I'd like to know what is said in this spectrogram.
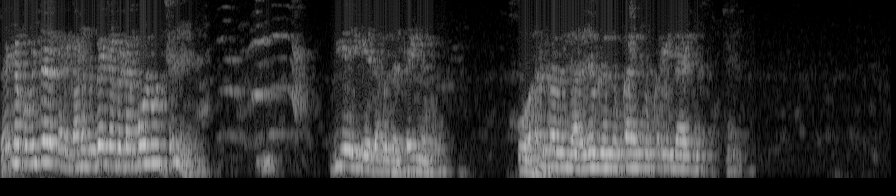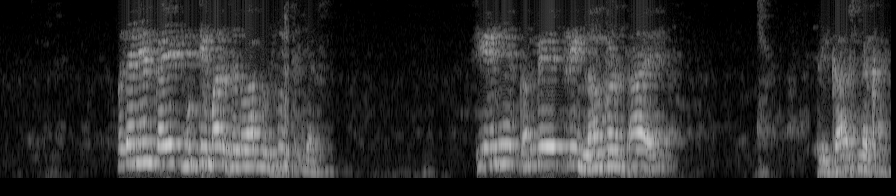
સૈનિકો વિચાર કરે કારણ તો બેઠા બેઠા બોલવું જ છે ને. બીઆઈ ગયા બધા સૈનિકો. હું હરકાવીને હલ્યો ગયો તો કાંઈ તો કરી નાખ્યું બધાને એમ કાંઈ એક મુઠ્ઠી મારશે તો આપણું શું થઈ જશે? સિંહને ગમે એટલી લાંઘણ થાય એટલી ઘાસ ન ખાય.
